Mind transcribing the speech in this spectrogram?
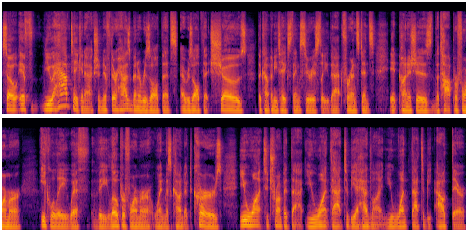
So, if you have taken action, if there has been a result that's a result that shows the company takes things seriously, that, for instance, it punishes the top performer equally with the low performer when misconduct occurs, you want to trumpet that. You want that to be a headline. You want that to be out there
